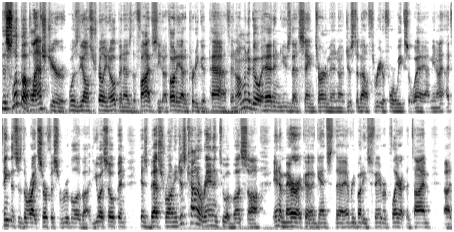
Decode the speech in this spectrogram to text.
the slip up last year was the Australian Open as the five seed. I thought he had a pretty good path, and I'm going to go ahead and use that same tournament uh, just about three to four weeks away. I mean, I, I think this is the right surface for Rublev. Uh, the U.S. Open, his best run, he just kind of ran into a buzzsaw in America against everybody's favorite player at the time, uh,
